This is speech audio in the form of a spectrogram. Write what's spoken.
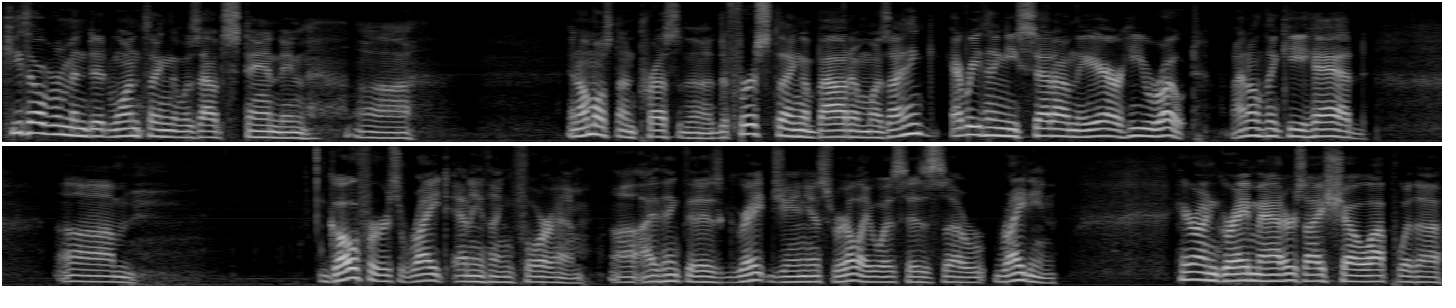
Keith Olbermann did one thing that was outstanding uh, and almost unprecedented. The first thing about him was I think everything he said on the air, he wrote. I don't think he had. Um, gophers write anything for him. Uh, I think that his great genius really was his uh, writing. Here on Gray Matters, I show up with a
